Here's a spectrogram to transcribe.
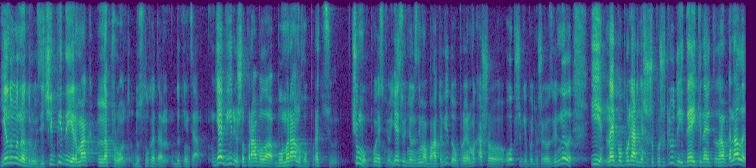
Є новина, друзі. Чи піде Єрмак на фронт? Дослухайте до кінця. Я вірю, що правила бумерангу працюють. Чому поясню? Я сьогодні знімав багато відео про Єрмака, що обшуки, потім що його звільнили. І найпопулярніше, що пишуть люди, і деякі навіть телеграм-канали,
